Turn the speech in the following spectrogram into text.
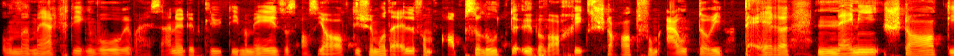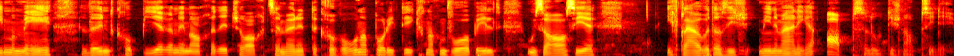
und man merkt irgendwo, ich weiß auch nicht, ob die Leute immer mehr das asiatische Modell vom absoluten Überwachungsstaat, vom autoritären Nanny-Staat immer mehr wollen kopieren. Wir machen jetzt schon 18 Monate Corona-Politik nach dem Vorbild aus Asien. Ich glaube, das ist meiner Meinung nach eine absolute Schnapsidee.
